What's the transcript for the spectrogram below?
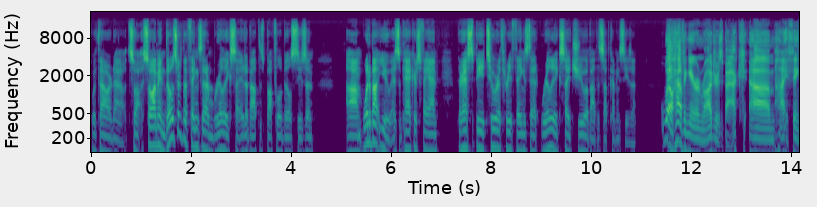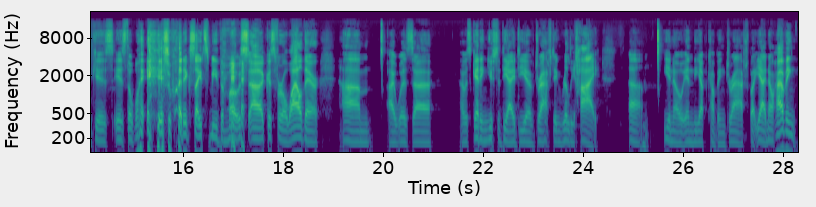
without a doubt. So, so I mean, those are the things that I'm really excited about this Buffalo Bills season. Um, what about you, as a Packers fan? There has to be two or three things that really excite you about this upcoming season. Well, having Aaron Rodgers back, um, I think is is the one is what excites me the most. Because uh, for a while there, um, I was uh, I was getting used to the idea of drafting really high, um, you know, in the upcoming draft. But yeah, no, having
